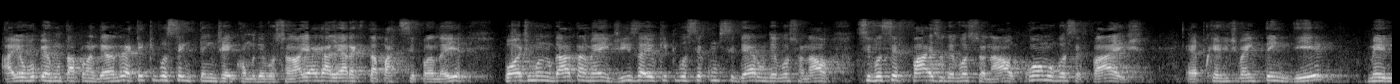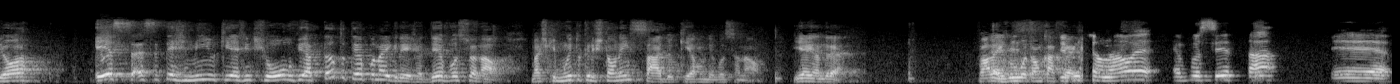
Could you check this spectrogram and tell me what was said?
Aí eu vou perguntar para o André, André, o que, que você entende aí como devocional? E a galera que está participando aí pode mandar também. Diz aí o que, que você considera um devocional, se você faz o devocional, como você faz. É porque a gente vai entender melhor esse, esse terminho que a gente ouve há tanto tempo na igreja, devocional, mas que muito cristão nem sabe o que é um devocional. E aí, André? Fala aí, vamos botar um café. Devocional é, é você estar tá é,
